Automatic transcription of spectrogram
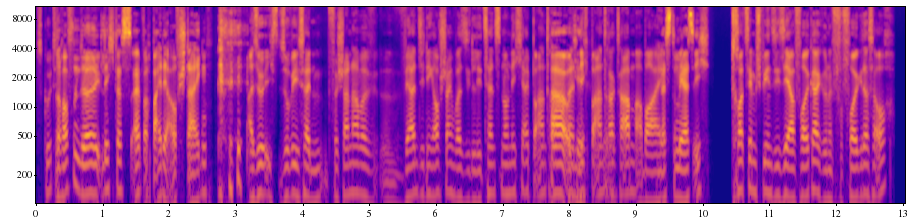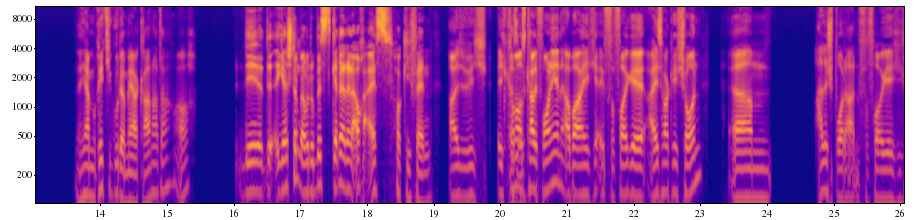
ist gut. Hoffentlich, dass einfach beide aufsteigen. also ich, so wie ich es halt verstanden habe, werden sie nicht aufsteigen, weil sie die Lizenz noch nicht halt beantragt, ah, okay. äh, nicht beantragt haben, aber halt weißt du mehr als ich. Trotzdem spielen sie sehr erfolgreich und ich verfolge das auch. Die haben richtig gute Amerikaner da auch. Nee, ja, stimmt, aber du bist generell auch Eishockey-Fan. Also ich, ich komme also. aus Kalifornien, aber ich, ich verfolge Eishockey schon. Ähm, alle Sportarten verfolge ich.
